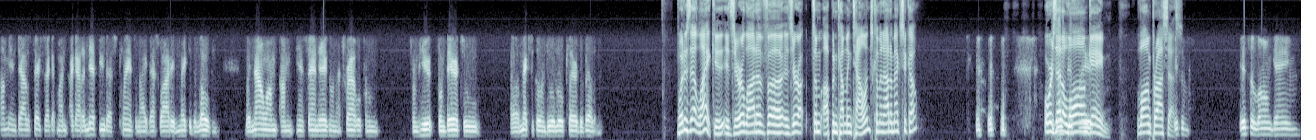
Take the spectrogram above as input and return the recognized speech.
I'm in Dallas, Texas. I got my I got a nephew that's playing tonight. That's why I didn't make it to Logan. But now I'm I'm in San Diego and I travel from from here from there to uh, Mexico and do a little player development. What is that like? Is, is there a lot of uh, is there some up and coming talent coming out of Mexico? or is that a long game, long process? It's a, it's a long game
